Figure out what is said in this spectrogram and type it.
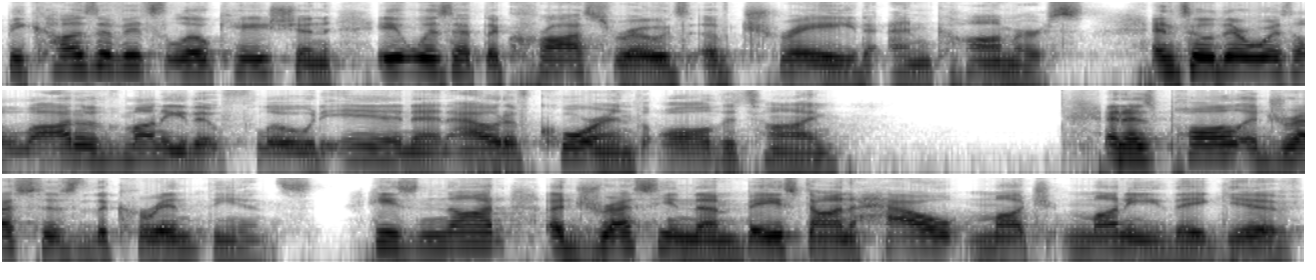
Because of its location, it was at the crossroads of trade and commerce. And so there was a lot of money that flowed in and out of Corinth all the time. And as Paul addresses the Corinthians, he's not addressing them based on how much money they give.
